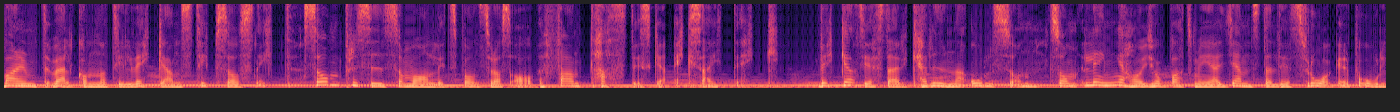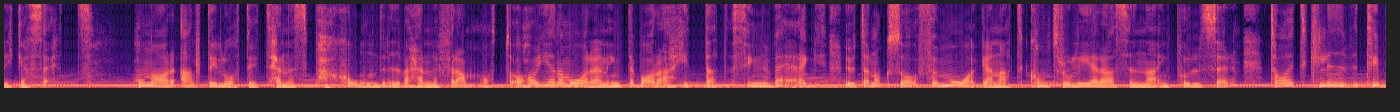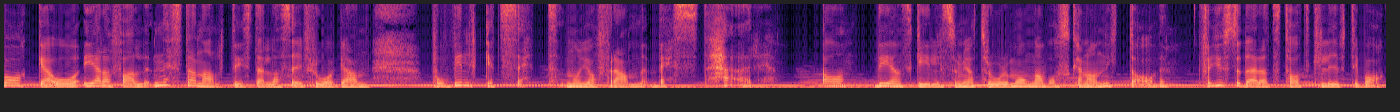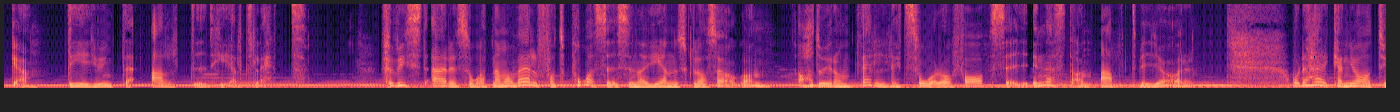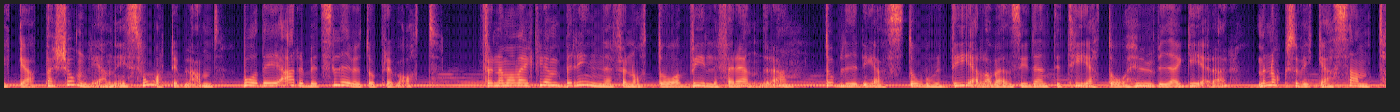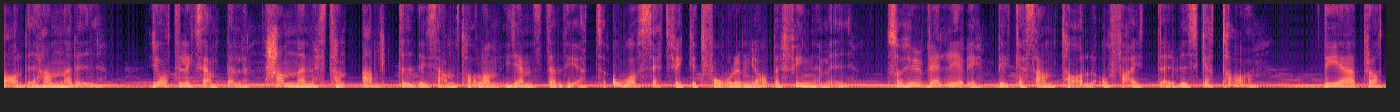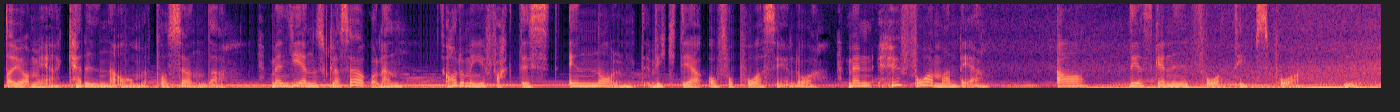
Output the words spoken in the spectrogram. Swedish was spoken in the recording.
Varmt välkomna till veckans tipsavsnitt som precis som vanligt sponsras av fantastiska Excitec. Veckans gäst är Karina Olsson som länge har jobbat med jämställdhetsfrågor på olika sätt. Hon har alltid låtit hennes passion driva henne framåt och har genom åren inte bara hittat sin väg utan också förmågan att kontrollera sina impulser, ta ett kliv tillbaka och i alla fall nästan alltid ställa sig frågan på vilket sätt når jag fram bäst här? Ja, det är en skill som jag tror många av oss kan ha nytta av. För just det där att ta ett kliv tillbaka, det är ju inte alltid helt lätt. För visst är det så att när man väl fått på sig sina genusglasögon, ja då är de väldigt svåra att få av sig i nästan allt vi gör. Och det här kan jag tycka personligen är svårt ibland, både i arbetslivet och privat. För när man verkligen brinner för något och vill förändra, då blir det en stor del av ens identitet och hur vi agerar. Men också vilka samtal vi hamnar i. Jag till exempel hamnar nästan alltid i samtal om jämställdhet oavsett vilket forum jag befinner mig i. Så hur väljer vi vilka samtal och fighter vi ska ta? Det pratar jag med Karina om på söndag. Men genusglasögonen, ja de är ju faktiskt enormt viktiga att få på sig ändå. Men hur får man det? Ja, det ska ni få tips på nu.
